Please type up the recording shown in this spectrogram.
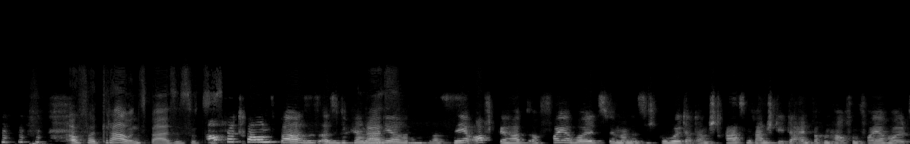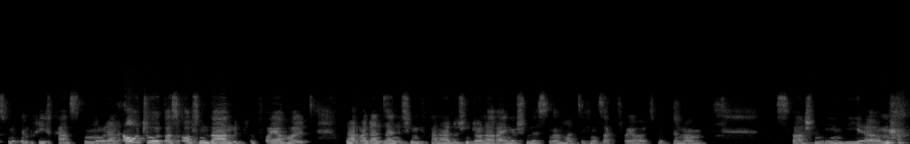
Auf Vertrauensbasis sozusagen. Auf Vertrauensbasis. Also die Kanadier Krass. haben das sehr oft gehabt, auch Feuerholz, wenn man das sich geholt hat. Am Straßenrand steht da einfach ein Haufen Feuerholz mit einem Briefkasten oder ein Auto, was offen war mit Feuerholz. Und da hat man dann seine fünf kanadischen Dollar reingeschmissen und hat sich einen Sack Feuerholz mitgenommen. Das war schon irgendwie ähm, Ach,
